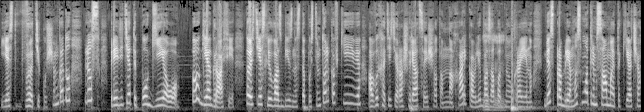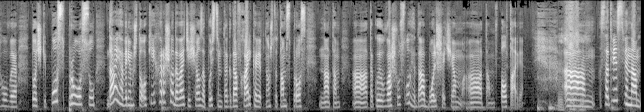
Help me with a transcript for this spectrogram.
есть в текущем году. Плюс приоритеты по гео по географии. То есть, если у вас бизнес, допустим, только в Киеве, а вы хотите расширяться еще там на Харьков, либо uh-huh. Западную Украину, без проблем. Мы смотрим самые такие очаговые точки по спросу, да, и говорим, что окей, хорошо, давайте еще запустим тогда в Харькове, потому что там спрос на там а, такую вашу услуги, да, больше, чем а, там в Полтаве. Соответственно,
